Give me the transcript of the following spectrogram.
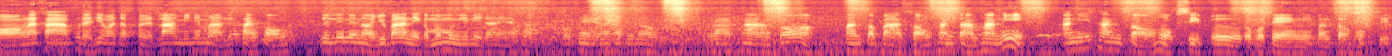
องนะครับผู้ใดที่ว่าจะเปิดร้านมินิมาร์ทหรือขายของเล็กๆน้อยๆอยู่บ้านนี่ก็มามึงอยี่นี่ได้นะครับโอเคนะครับพี่น้องราคาก็พันกว่าบาทสองพันสามพันนี่ อันนี้พันสองหกสิบเออกับแพงนี่พันสองหกสิบ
